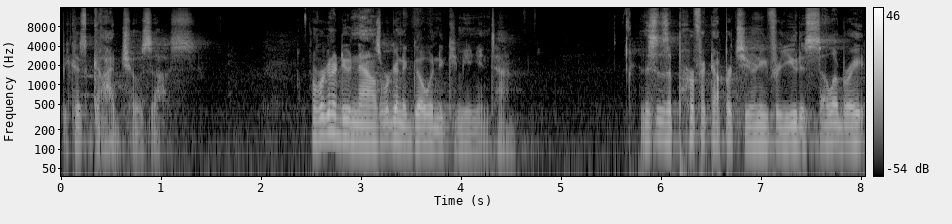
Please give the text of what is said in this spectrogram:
because God chose us. What we're going to do now is we're going to go into communion time. And this is a perfect opportunity for you to celebrate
